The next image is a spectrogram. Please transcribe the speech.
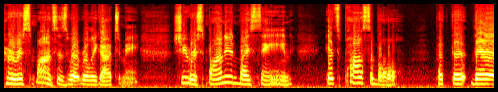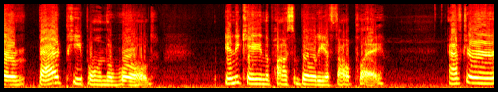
Her response is what really got to me. She responded by saying, It's possible, but that there are bad people in the world, indicating the possibility of foul play. After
